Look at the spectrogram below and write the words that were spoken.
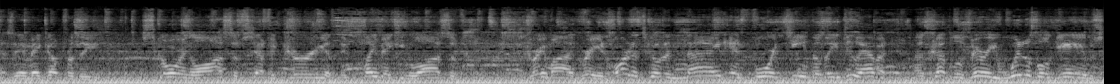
as they make up for the scoring loss of Stephen Curry and the playmaking loss of Draymond Green. Hornets go to 9 and 14, though they do have a, a couple of very winnable games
